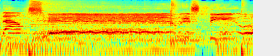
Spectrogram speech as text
down, cherish the old.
